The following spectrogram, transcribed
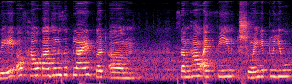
way of how kajal is applied but um, somehow I feel showing it to you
